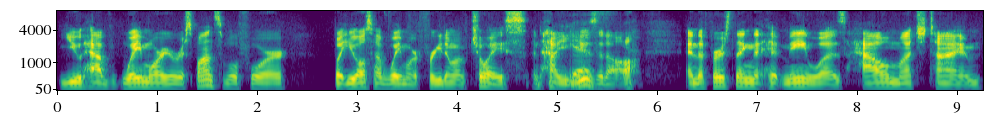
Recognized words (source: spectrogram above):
you have way more you're responsible for but you also have way more freedom of choice and how you yes. use it all. And the first thing that hit me was how much time,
